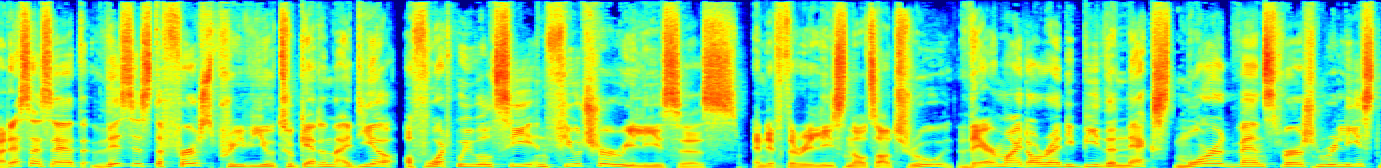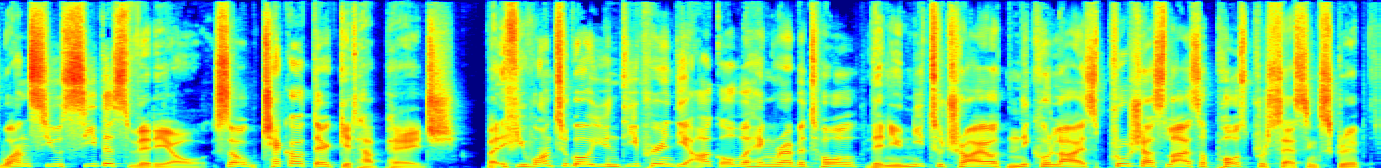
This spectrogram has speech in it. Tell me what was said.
But as I said, this is the first preview to get an idea of what we will see in future releases. And if the release notes are true, there might already be the next, more advanced version released once you see this video. So check out their GitHub page. But if you want to go even deeper in the arc overhang rabbit hole, then you need to try out Nicolai's Prusa Slicer post-processing script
